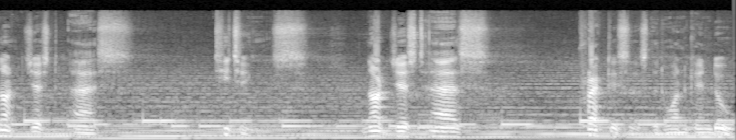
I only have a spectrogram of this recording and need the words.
not just as teachings, not just as practices that one can do,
